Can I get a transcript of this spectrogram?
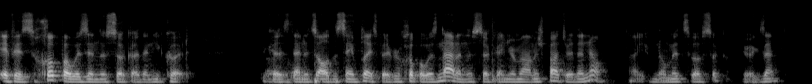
if his chuppah was in the sukkah, then he could, because then it's all the same place. But if your chuppah was not in the sukkah and your mamish pater, then no, Uh, you have no mitzvah of sukkah. You're exempt.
